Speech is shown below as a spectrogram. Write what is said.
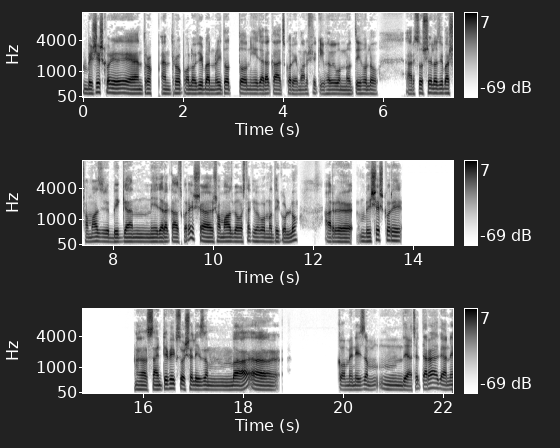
বিশেষ করে অ্যান্থ্রোপোলজি বা নৃতত্ত্ব নিয়ে যারা কাজ করে, মানুষের কীভাবে উন্নতি হলো আর সোশিয়োলজি বা সমাজ বিজ্ঞান নিয়ে যারা কাজ করে সমাজ ব্যবস্থা কীভাবে উন্নতি করল আর বিশেষ করে সায়েন্টিফিক সোশ্যালিজম বা কমিউনিজম যে আছে, তারা জানে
